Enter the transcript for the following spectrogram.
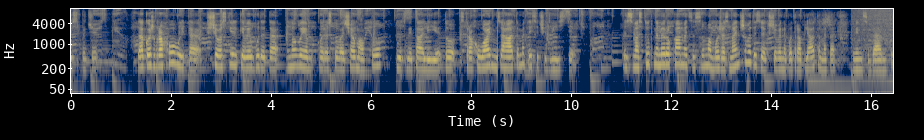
іспити. Також враховуйте, що оскільки ви будете новим користувачем авто тут в Італії, то страхування сягатиме 1200. З наступними роками ця сума може зменшуватися, якщо ви не потраплятимете в інциденти.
